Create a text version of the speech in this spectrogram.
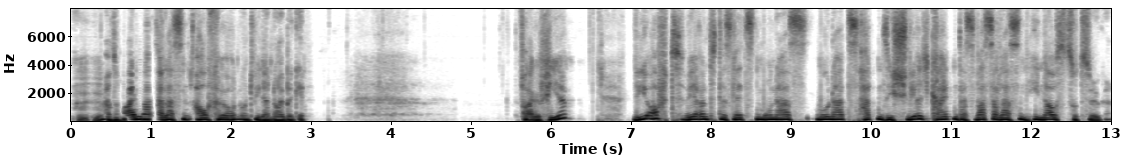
Mhm. Also beim Wasserlassen aufhören und wieder neu beginnen. Frage 4. Wie oft während des letzten Monats, Monats hatten Sie Schwierigkeiten, das Wasserlassen hinauszuzögern?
